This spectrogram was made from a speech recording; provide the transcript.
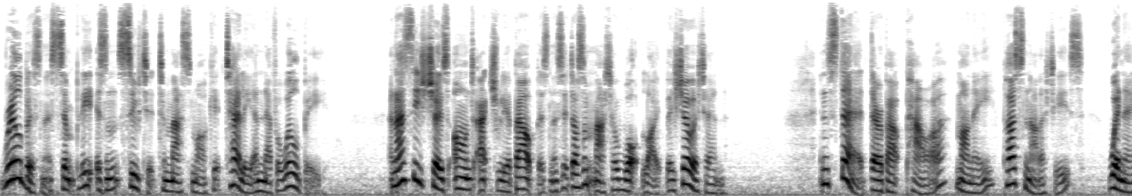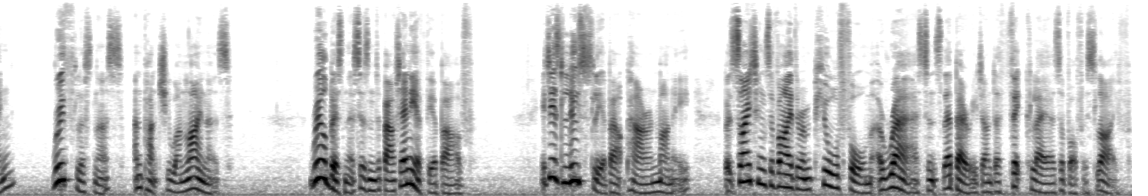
Real business simply isn't suited to mass market telly and never will be. And as these shows aren't actually about business, it doesn't matter what light they show it in. Instead, they're about power, money, personalities, winning, ruthlessness, and punchy one liners. Real business isn't about any of the above. It is loosely about power and money, but sightings of either in pure form are rare since they're buried under thick layers of office life.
